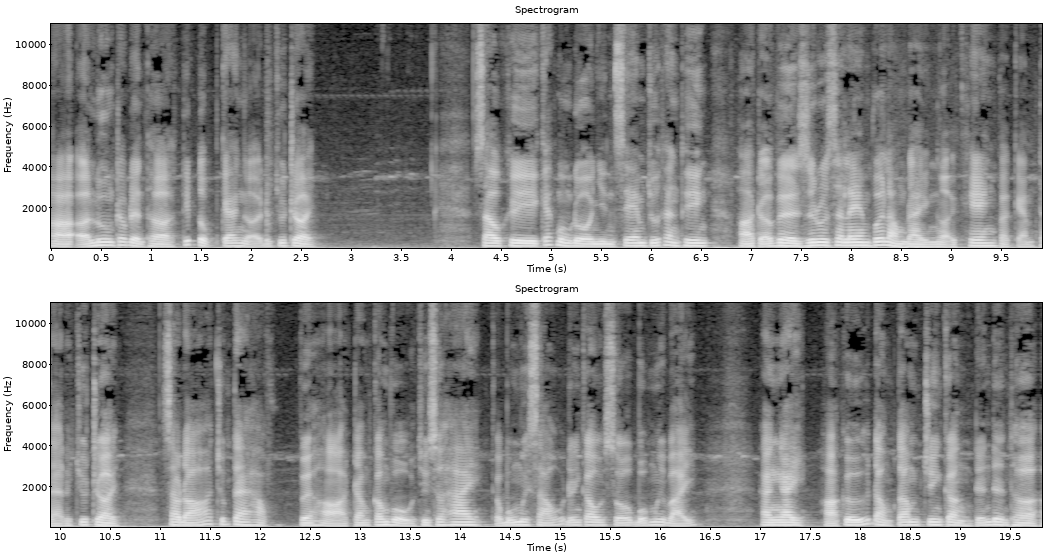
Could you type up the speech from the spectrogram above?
Họ ở luôn trong đền thờ tiếp tục ca ngợi Đức Chúa Trời. Sau khi các môn đồ nhìn xem Chúa Thăng Thiên, họ trở về Jerusalem với lòng đầy ngợi khen và cảm tạ Đức Chúa Trời. Sau đó chúng ta học về họ trong công vụ chương số 2, câu 46 đến câu số 47. Hàng ngày, họ cứ đồng tâm chuyên cần đến đền thờ,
